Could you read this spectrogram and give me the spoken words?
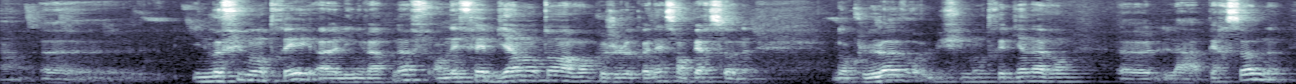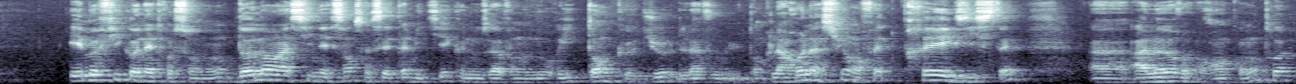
Hein. il me fut montré, ligne 29, en effet bien longtemps avant que je le connaisse en personne. Donc l'œuvre lui fut montrée bien avant la personne, et me fit connaître son nom, donnant ainsi naissance à cette amitié que nous avons nourrie tant que Dieu l'a voulu. Donc la relation en fait préexistait euh, à leur rencontre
